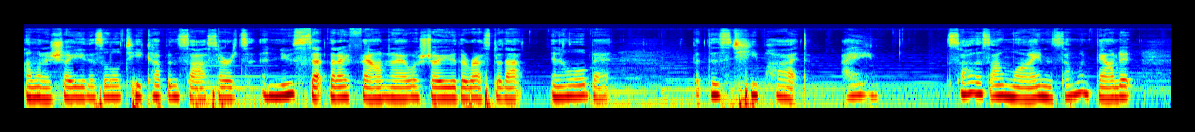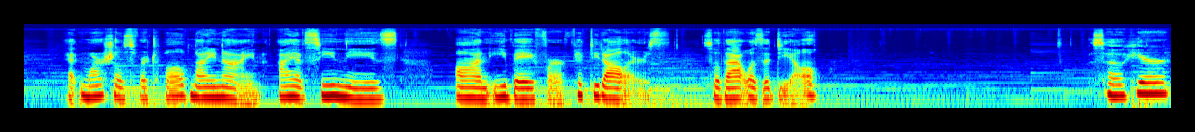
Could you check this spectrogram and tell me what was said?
I want to show you this little teacup and saucer. It's a new set that I found, and I will show you the rest of that in a little bit. But this teapot, I saw this online and someone found it at Marshall's for $12.99. I have seen these on eBay for $50. So that was a deal. So here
